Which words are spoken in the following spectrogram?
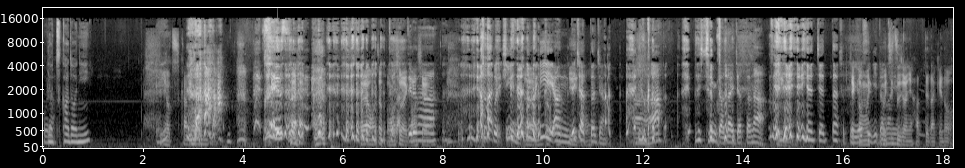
ほら。四つ角に？四つ角。それ。はもうちょっと面白いかもしれなな。いちょっといいね。今いい案出ちゃったじゃん。ああ出しちゃっヒント与えちゃったな。た やっちゃった。ちょっと結構良すぎたな無無秩序に貼ってたけど。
